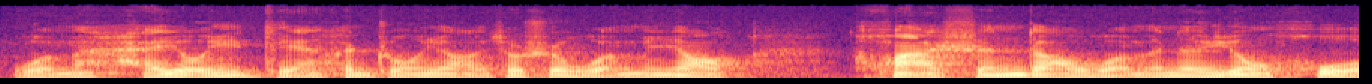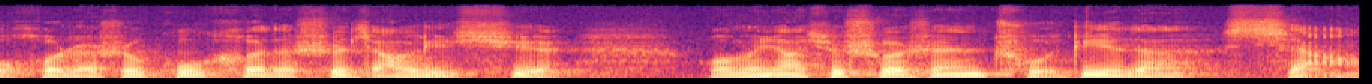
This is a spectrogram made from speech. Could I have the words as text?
我们还有一点很重要，就是我们要化身到我们的用户或者是顾客的视角里去，我们要去设身处地的想。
